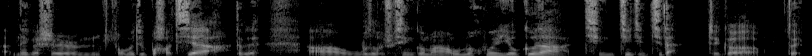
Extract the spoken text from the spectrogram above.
啊，那个是我们就不好接啊，对不对？啊，吴子会出新歌吗？我们会有歌的，请敬请期待这个。对，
